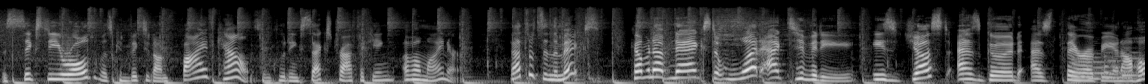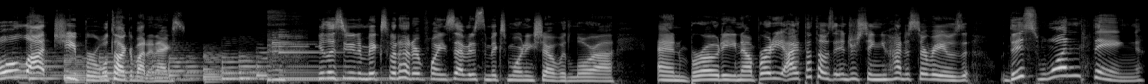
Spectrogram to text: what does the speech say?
The 60 year old was convicted on five counts, including sex trafficking of a minor. That's what's in the mix. Coming up next, what activity is just as good as therapy and a whole lot cheaper? We'll talk about it next. You're listening to Mix 100.7. It's the Mix Morning Show with Laura and Brody. Now, Brody, I thought that was interesting. You had a survey. It was this one thing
